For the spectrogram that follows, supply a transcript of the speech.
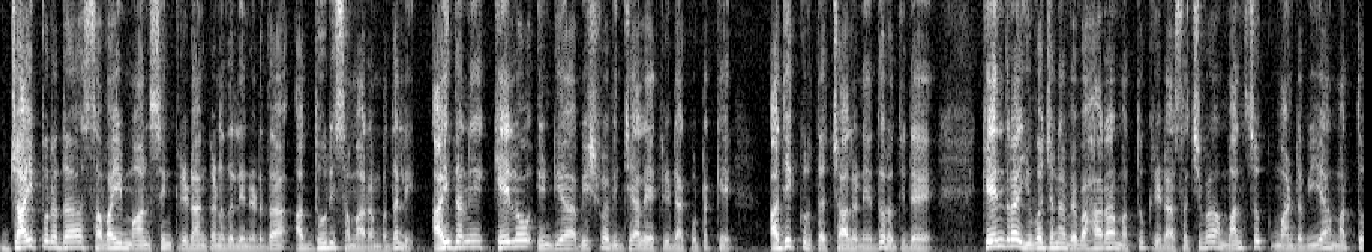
ಜೈಪುರದ ಸವೈ ಮಾನ್ಸಿಂಗ್ ಕ್ರೀಡಾಂಗಣದಲ್ಲಿ ನಡೆದ ಅದ್ದೂರಿ ಸಮಾರಂಭದಲ್ಲಿ ಐದನೇ ಖೇಲೋ ಇಂಡಿಯಾ ವಿಶ್ವವಿದ್ಯಾಲಯ ಕ್ರೀಡಾಕೂಟಕ್ಕೆ ಅಧಿಕೃತ ಚಾಲನೆ ದೊರೆತಿದೆ. ಕೇಂದ್ರ ಯುವಜನ ವ್ಯವಹಾರ ಮತ್ತು ಕ್ರೀಡಾ ಸಚಿವ ಮನ್ಸುಖ್ ಮಾಂಡವೀಯ ಮತ್ತು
